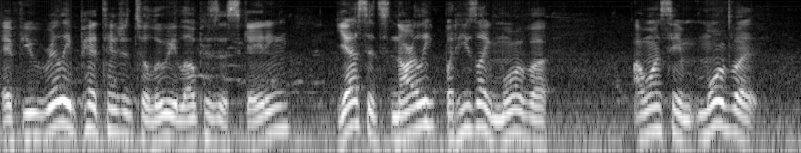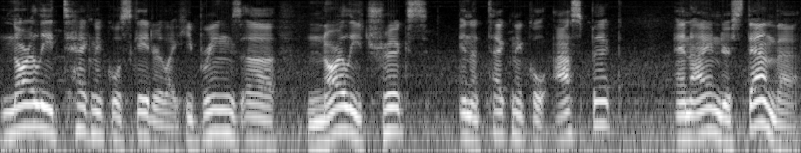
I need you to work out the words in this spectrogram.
If you really pay attention to Louie Lopez's skating, yes, it's gnarly, but he's like more of a, I want to say more of a gnarly technical skater. Like he brings uh, gnarly tricks in a technical aspect, and I understand that.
